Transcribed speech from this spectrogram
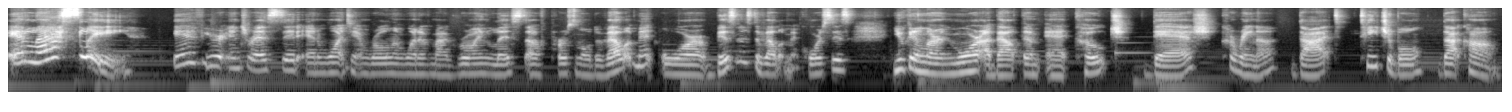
And lastly, if you're interested and want to enroll in one of my growing list of personal development or business development courses, you can learn more about them at coach-karina.teachable.com.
